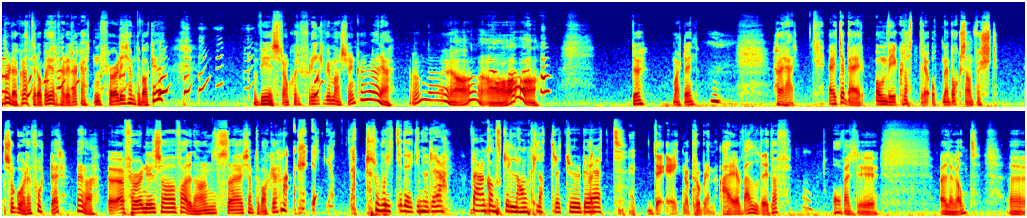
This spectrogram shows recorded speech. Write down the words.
burde klatre opp og gjøre ferdig raketten før de kommer tilbake? Og vise fram hvor flinke vi marsjen kan være. Ja, ja. ja. Du, Martin. Hør her. Er ikke bedre om vi klatrer opp med boksene først? Så går det fortere, mener jeg. Eh, Før Nils og faren hans eh, kommer tilbake. Nei, jeg, jeg, jeg tror ikke det, Gnurre. Det er en ganske lang klatretur, du vet. Det er ikke noe problem. Jeg er veldig tøff. Og veldig elegant. Uh,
